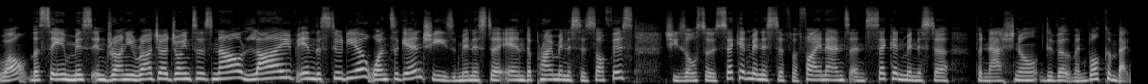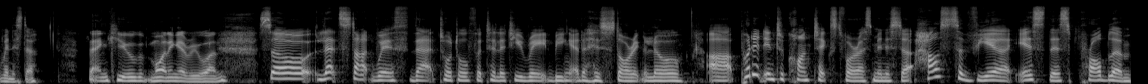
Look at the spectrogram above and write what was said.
Well, the same Miss Indranee Rajah joins us now live in the studio. Once again, she's Minister in the Prime Minister's office. She's also Second Minister for Finance and Second Minister for National Development. Welcome back, Minister. Thank you. Good morning, everyone. So let's start with that total fertility rate being at a historic low. Uh, put it into context for us, Minister. How severe is this problem?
